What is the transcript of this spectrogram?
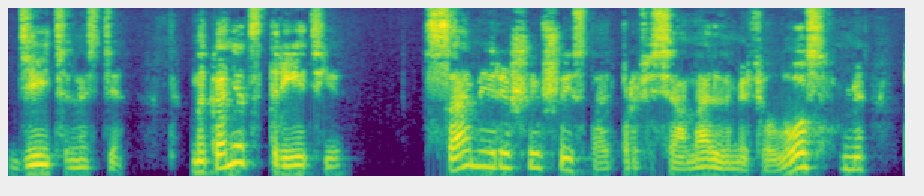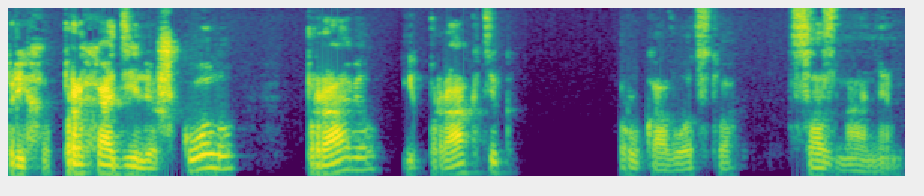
деятельности. Наконец, третьи, сами решившие стать профессиональными философами, проходили школу правил и практик руководства сознанием.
